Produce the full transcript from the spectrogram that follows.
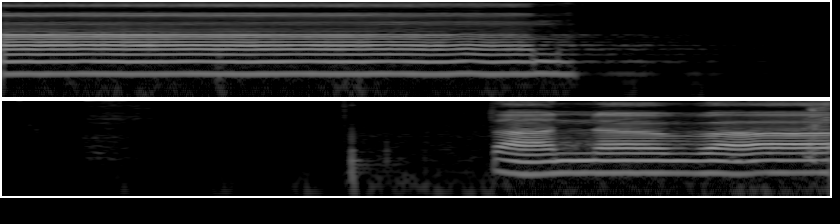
ਨਾਮ ਧੰਨ ਵਾਹਿਗੁਰੂ।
